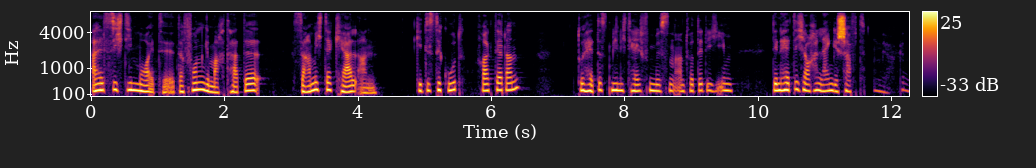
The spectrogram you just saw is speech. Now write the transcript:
Als sich die Meute davon gemacht hatte, sah mich der Kerl an. Geht es dir gut? fragte er dann. Du hättest mir nicht helfen müssen, antwortete ich ihm. Den hätte ich auch allein geschafft. Ja, genau.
